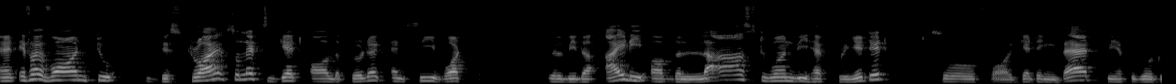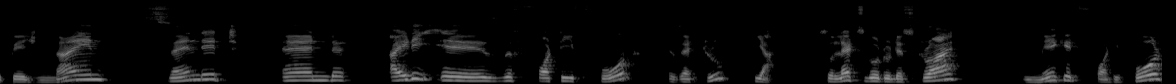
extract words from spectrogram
And if I want to destroy so let's get all the product and see what will be the ID of the last one we have created. So for getting that we have to go to page 9 send it and id is 44 is that true? Yeah. So let's go to destroy make it 44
